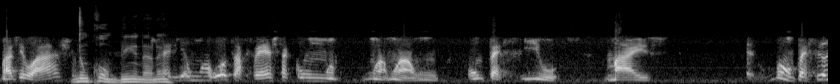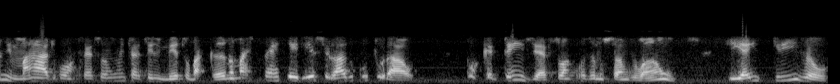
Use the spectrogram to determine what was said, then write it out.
Mas eu acho. Não combina, né? Seria uma outra festa com uma, uma, uma um, um perfil mais Bom, perfil animado, confesso, é um entretenimento bacana, mas perderia esse lado cultural. Porque tem, Jefferson, uma coisa no São João que é incrível,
